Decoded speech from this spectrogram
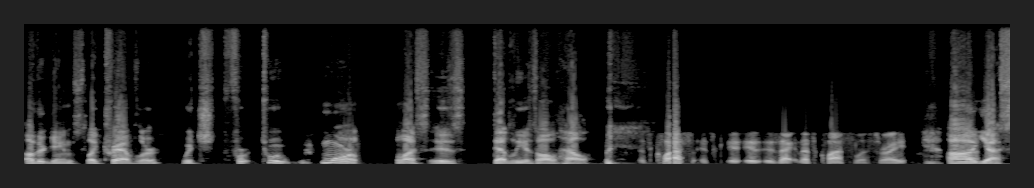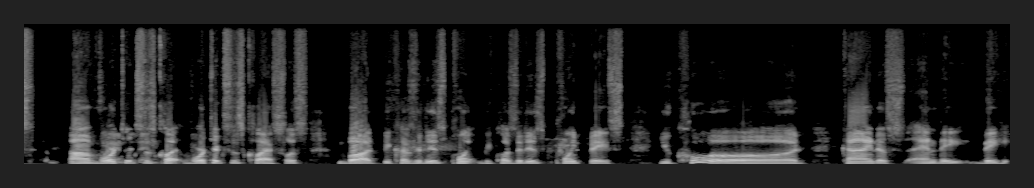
other games like Traveller which for to more or less is deadly as all hell It's class. It's is, is that that's classless, right? Uh, Uh, yes. Uh, Vortex is cla- Vortex is classless, but because it is point because it is point based, you could kind of and they they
